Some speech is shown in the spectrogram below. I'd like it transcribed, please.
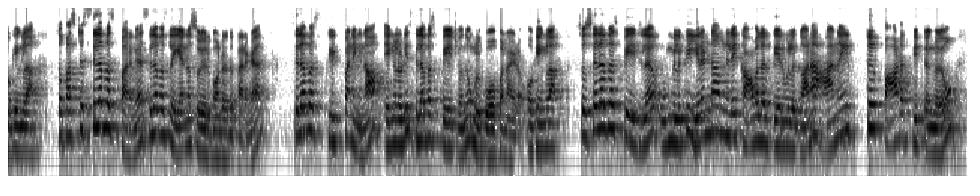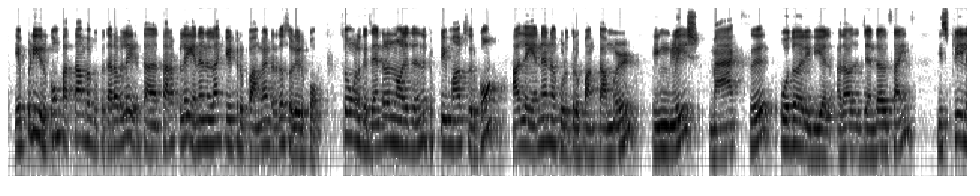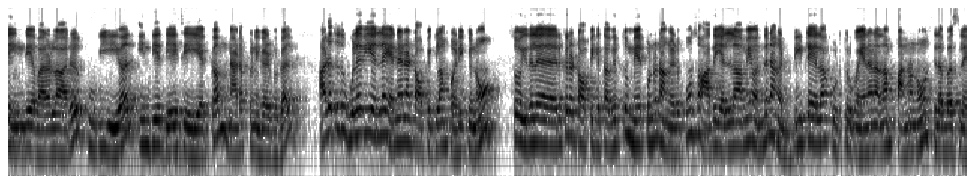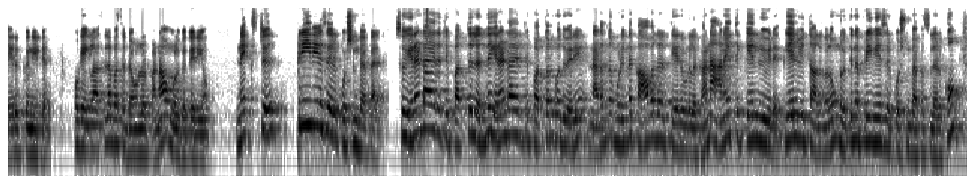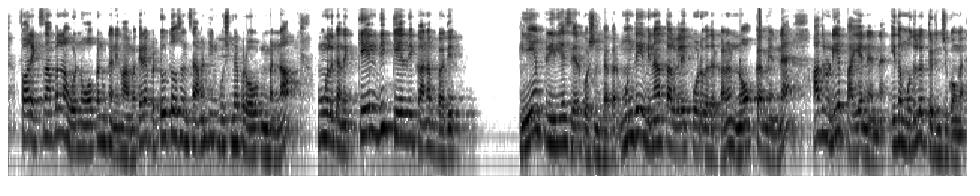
ஓகேங்களா ஸோ ஃபஸ்ட்டு சிலபஸ் பாருங்கள் சிலபஸில் என்ன சொல்லியிருக்கோன்றது பாருங்கள் சிலபஸ் கிளிக் பண்ணீங்கன்னா எங்களுடைய சிலபஸ் பேஜ் வந்து உங்களுக்கு ஓப்பன் ஆகிடும் ஓகேங்களா ஸோ சிலபஸ் பேஜில் உங்களுக்கு இரண்டாம் நிலை காவலர் தேர்வுகளுக்கான அனைத்து பாடத்திட்டங்களும் எப்படி இருக்கும்? பத்தாம் வகுப்பு தரவில் த தரப்பில் என்னென்னலாம் கேட்டிருப்பாங்கன்றத சொல்லியிருப்போம். ஸோ உங்களுக்கு ஜென்ரல் நாலேஜ் வந்து ஃபிஃப்டி மார்க்ஸ் இருக்கும். அதில் என்னென்ன கொடுத்துருப்பாங்க? தமிழ் இங்கிலீஷ் மேக்ஸு பொது அறிவியல் அதாவது ஜென்ரல் சயின்ஸ் ஹிஸ்ட்ரியில் இந்திய வரலாறு புவியியல் இந்திய தேசிய இயக்கம் நடப்பு நிகழ்வுகள். அடுத்தது உளவியலில் என்னென்ன டாபிக்லாம் படிக்கணும். ஸோ இதில் இருக்கிற டாப்பிக்கை தவிர்த்து மேற்கொண்டு நாங்கள் எடுப்போம். ஸோ அது எல்லாமே வந்து நாங்கள் டீட்டெயிலாக கொடுத்துருக்கோம். என்னென்னலாம் பண்ணணும் சிலபஸில் இருக்குன்னுட்டு. ஓகேங்களா சிலபஸை டவுன்லோட் பண்ணால் உங்களுக்கு தெரியும். Next previous year question paper so இரண்டாயிரத்தி பத்துலேருந்து இரண்டாயிரத்தி பத்தொன்பது வரையும் நடந்து முடிந்த காவலர் தேர்வுகளுக்கான அனைத்து கேள்வி கேள்வித்தாள்களும் உங்களுக்கு இந்த ப்ரீவியஸ் இயர் கொஸ்டின் பேப்பர்ஸில் இருக்கும். ஃபார் எக்ஸாம்பிள் நான் ஒன்று ஓப்பன் பண்ணி காமிக்கிறேன். இப்போ two thousand seventeen question paper open பண்ணால் உங்களுக்கு அந்த கேள்வி கேள்விக்கான பதில் ஏன் ப்ரீவியஸ் இயர் கொஷின் பேப்பர் முந்தைய வினாத்தாள்களை போடுவதற்கான நோக்கம் என்ன? அதனுடைய பயன் என்ன? இதை முதல்ல தெரிஞ்சுக்கோங்க.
